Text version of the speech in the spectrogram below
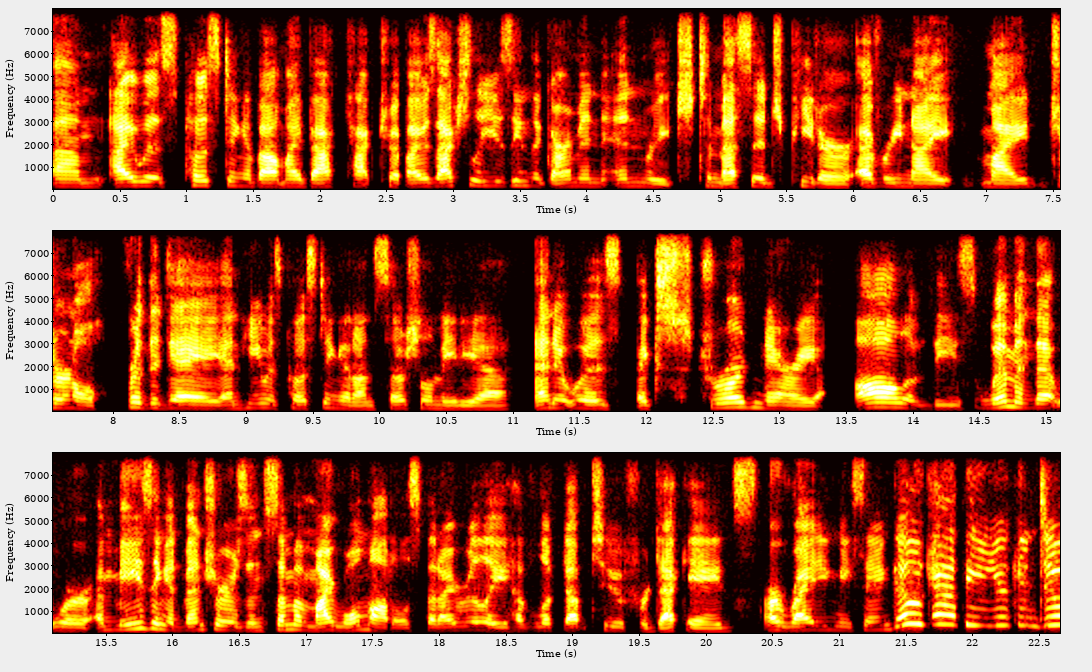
um, I was posting about my backpack trip. I was actually using the Garmin InReach to message Peter every night, my journal for the day. And he was posting it on social media. And it was extraordinary. All of these women that were amazing adventurers and some of my role models that I really have looked up to for decades are writing me saying, Go, Kathy, you can do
